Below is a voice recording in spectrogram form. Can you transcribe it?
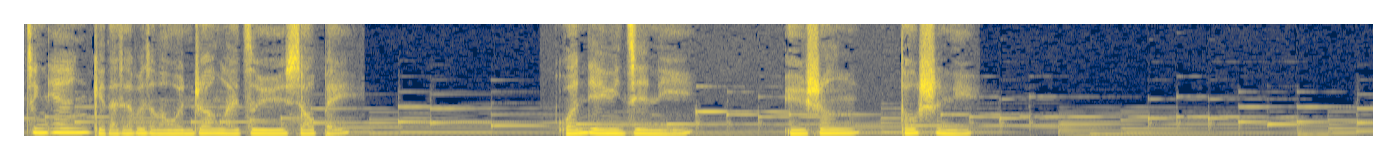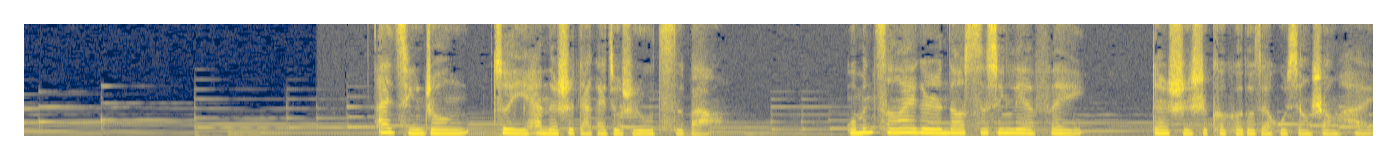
今天给大家分享的文章来自于小北。晚点遇见你，余生都是你。爱情中最遗憾的事，大概就是如此吧。我们曾爱一个人到撕心裂肺，但时时刻刻都在互相伤害，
